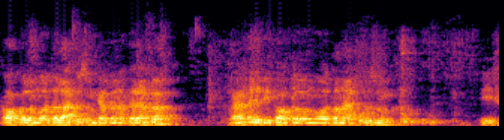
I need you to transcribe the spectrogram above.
alkalommal találkozunk ebben a teremben, negyedik alkalommal tanácskozunk, és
